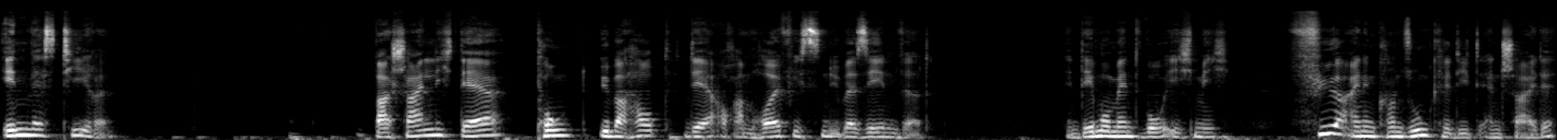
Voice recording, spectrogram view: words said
investiere. Wahrscheinlich der Punkt überhaupt, der auch am häufigsten übersehen wird. In dem Moment, wo ich mich für einen Konsumkredit entscheide,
